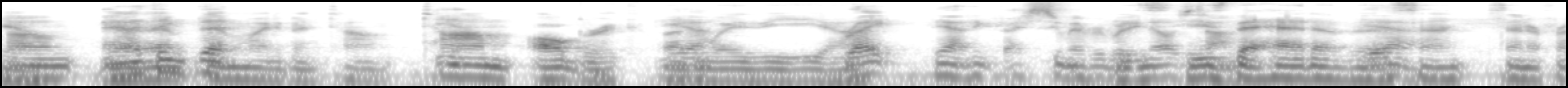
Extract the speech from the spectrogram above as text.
Yeah, um, and yeah, I think that, that, might have been Tom Tom yeah. Ulbrich, by yeah. the way. The uh, right, yeah, I think I assume everybody he's, knows. He's Tom. the head of the Center for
